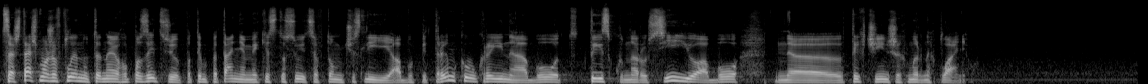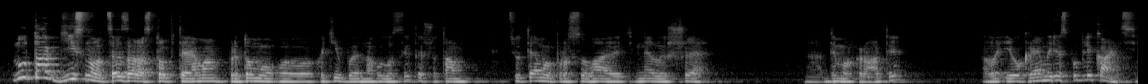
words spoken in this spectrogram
це ж теж може вплинути на його позицію по тим питанням, які стосуються в тому числі і або підтримки України, або от тиску на Росію, або е, тих чи інших мирних планів. Ну так, дійсно, це зараз топ-тема. При тому е, хотів би наголосити, що там цю тему просувають не лише е, демократи, але і окремі республіканці.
